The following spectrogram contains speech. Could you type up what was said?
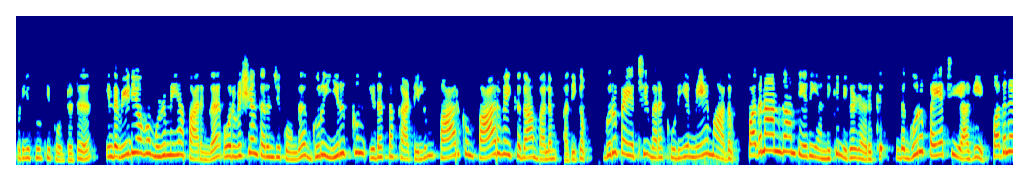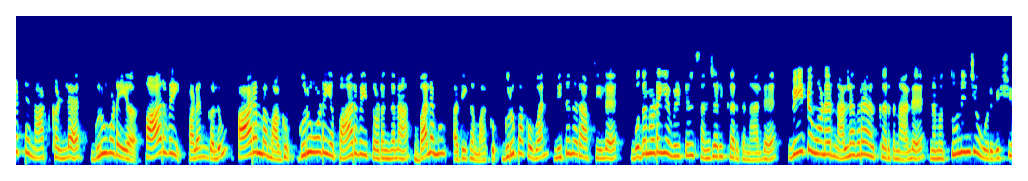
அப்படியே தூக்கி போட்டுட்டு இந்த வீடியோவை முழுமையா பாருங்க. ஒரு விஷயம் தெரிஞ்சுக்கோங்க. குரு இருக்கும் இடத்தை காட்டிலும் பார்க்கும் பார்வைக்கு தான் பலம் அதிகம். குரு பெயர்ச்சி வரக்கூடிய மே மாதம் பதினான்காம் தேதி அன்னைக்கு நிகழ இருக்கு. இந்த குரு பெயர்ச்சியாகி பதினெட்டு நாட்கள்ல குருவுடைய பார்வை பலன்களும் ஆரம்பமாகும். குருவுடைய பார்வை தொடங்கினா பலமும் அதிகமாகும். குரு பகவான் மிதுன ராசியில புதனுடைய வீட்டில் சஞ்சரிக்கிறதுனால வீட்டு ஓனர் நல்லவரா இருக்கிறதுனால நம்ம துணிஞ்சு ஒரு விஷயம்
